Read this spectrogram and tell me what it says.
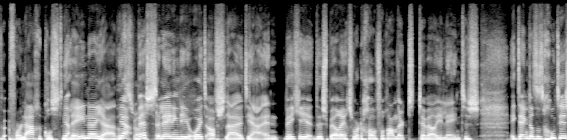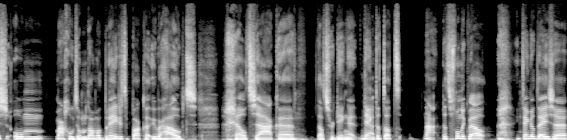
voor lage kosten Ja. lenen. Ja, dat ja, is wel beste echt lening die je ooit afsluit. Ja, en weet je, de spelregels worden gewoon veranderd terwijl je leent. Dus ik denk dat het goed is om, maar goed, om dan wat breder te pakken, überhaupt geldzaken, dat soort dingen. Ik denk dat dat, nou, dat vond ik wel. Ik denk dat deze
